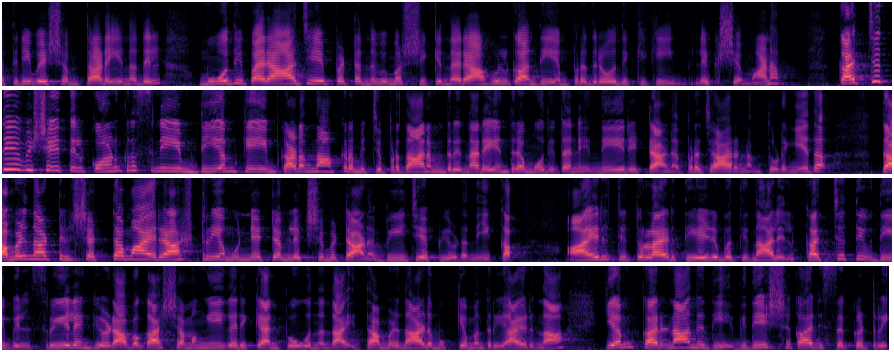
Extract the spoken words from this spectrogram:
അധിനിവേശം തടയുന്നതിൽ മോദി പരാജയപ്പെട്ടെന്ന് വിമർശിക്കുന്ന രാഹുൽ ഗാന്ധിയെയും പ്രതിരോധിക്കുകയും ലക്ഷ്യമാണ്. കച്ചത്തീവ് വിഷയത്തിൽ കോൺഗ്രസിനെയും ഡി എം കെയും കടന്നാക്രമിച്ച് പ്രധാനമന്ത്രി നരേന്ദ്രമോദി തന്നെ നേരിട്ടാണ് പ്രചാരണം തുടങ്ങിയത്. തമിഴ്നാട്ടിൽ ശക്തമായ രാഷ്ട്രീയ മുന്നേറ്റം ലക്ഷ്യമിട്ടാണ് ബി നീക്കം. ആയിരത്തി തൊള്ളായിരത്തി എഴുപത്തിനാലിൽ കച്ചത്തീവ് ദ്വീപിൽ ശ്രീലങ്കയുടെ അവകാശം അംഗീകരിക്കാൻ പോകുന്നതായി തമിഴ്നാട് മുഖ്യമന്ത്രിയായിരുന്ന എം കരുണാനിധിയെ വിദേശകാര്യ സെക്രട്ടറി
